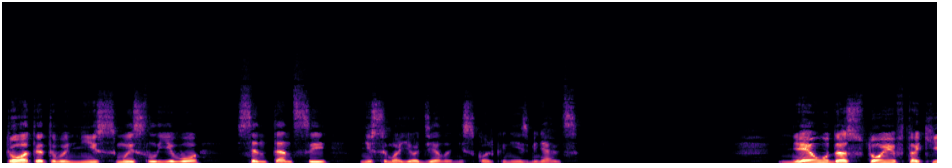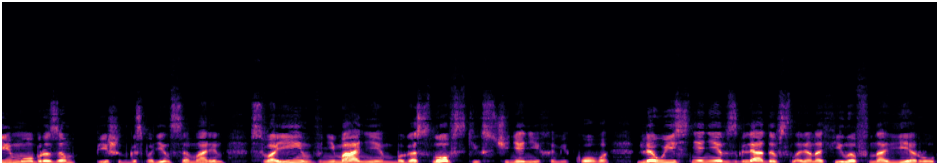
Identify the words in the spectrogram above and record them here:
то от этого ни смысл его сентенции, ни самое дело нисколько не изменяются. Не удостоив таким образом пишет господин Самарин, своим вниманием богословских сочинений Хомякова для уяснения взглядов славянофилов на веру,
